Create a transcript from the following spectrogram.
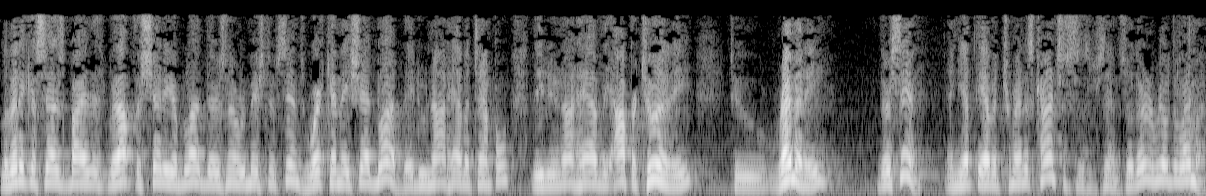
Leviticus says, by the, without the shedding of blood, there's no remission of sins. Where can they shed blood? They do not have a temple. They do not have the opportunity to remedy their sin. And yet they have a tremendous consciousness of sin. So they're in a real dilemma.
